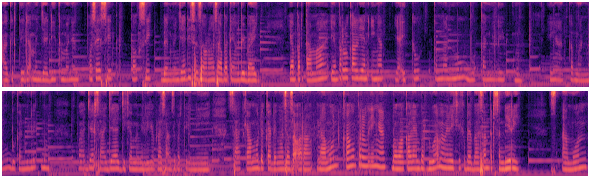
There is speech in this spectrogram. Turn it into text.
agar tidak menjadi teman yang posesif, toksik, dan menjadi seseorang sahabat yang lebih baik. Yang pertama, yang perlu kalian ingat yaitu temanmu bukan milikmu. Ingat, temanmu bukan milikmu Wajar saja jika memiliki perasaan seperti ini saat kamu dekat dengan seseorang. Namun, kamu perlu ingat bahwa kalian berdua memiliki kebebasan tersendiri. Namun,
